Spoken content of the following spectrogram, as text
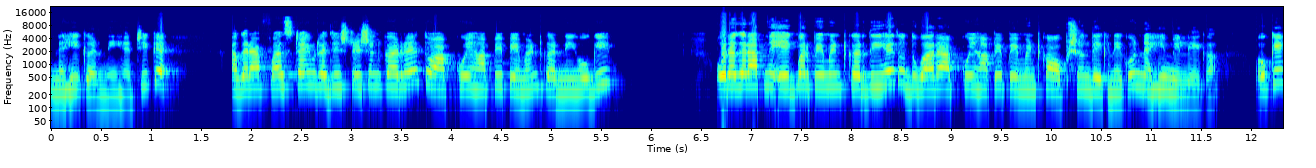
नहीं करनी है, ठीक है? अगर आप फ़र्स्ट टाइम रजिस्ट्रेशन कर रहे हैं तो आपको यहाँ पे पेमेंट करनी होगी। और अगर आपने एक बार पेमेंट कर दी है तो दोबारा आपको यहाँ पे पेमेंट का ऑप्शन देखने को नहीं मिलेगा। ओके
